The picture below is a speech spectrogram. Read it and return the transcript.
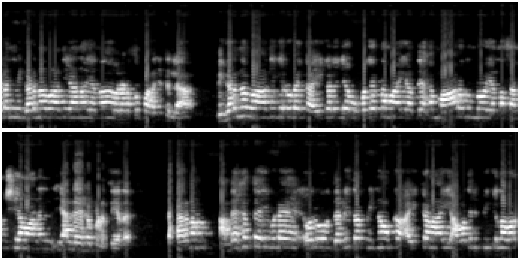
വേടൻ വിഘടനവാദിയാണ് എന്ന് ഒരിടത്തും പറഞ്ഞിട്ടില്ല. വിഘടനവാദികളുടെ കൈകളിലെ ഉപകരണമായി അദ്ദേഹം മാറുന്നുണ്ടോ എന്ന സംശയമാണ് ഞാൻ രേഖപ്പെടുത്തിയത്. കാരണം അദ്ദേഹത്തെ ഇവിടെ ഒരു ദളിത പിന്നോക്ക ഐക്കണായി അവതരിപ്പിക്കുന്നവർ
